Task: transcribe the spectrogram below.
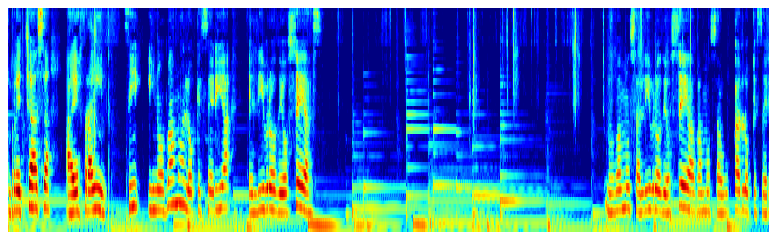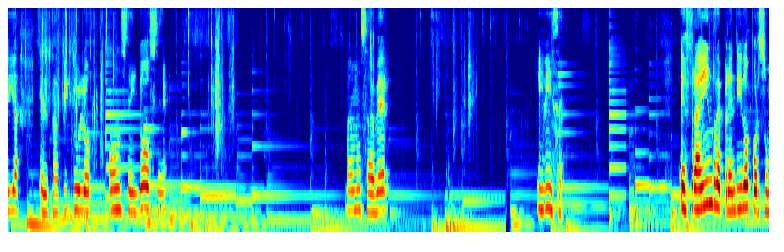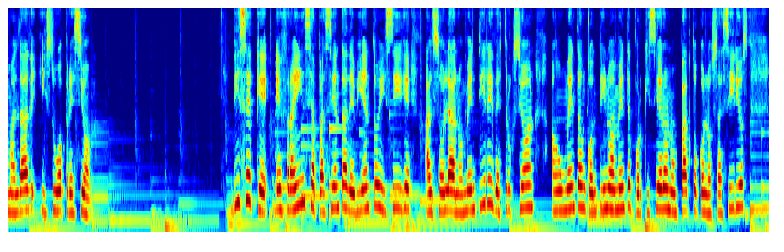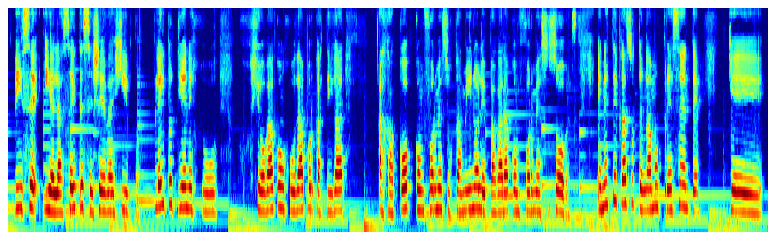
rechaza a Efraín, ¿sí? Y nos vamos a lo que sería el libro de Oseas. Nos vamos al libro de Oseas, vamos a buscar lo que sería el capítulo 11 y 12. Vamos a ver. Y dice, Efraín reprendido por su maldad y su opresión. Dice que Efraín se apacienta de viento y sigue al solano. Mentira y destrucción aumentan continuamente porque hicieron un pacto con los asirios. Dice, y el aceite se lleva a Egipto. Pleito tiene Jehová con Judá por castigar a Jacob conforme a sus caminos, le pagará conforme a sus obras. En este caso tengamos presente que,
